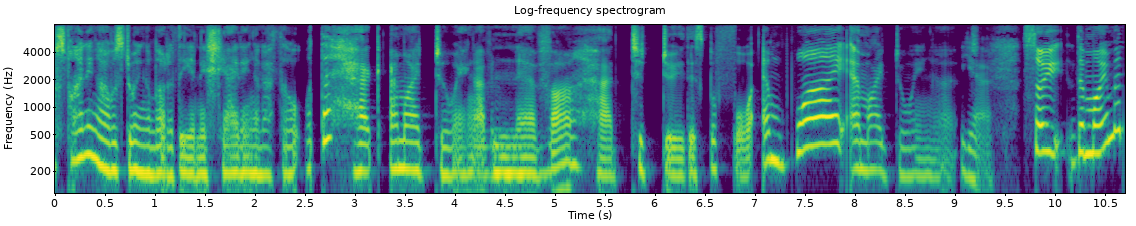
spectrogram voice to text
I was finding I was doing a lot of the initiating and I thought, what the heck am I doing? I've never had to do this before. And why am I doing it? Yeah. So the moment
